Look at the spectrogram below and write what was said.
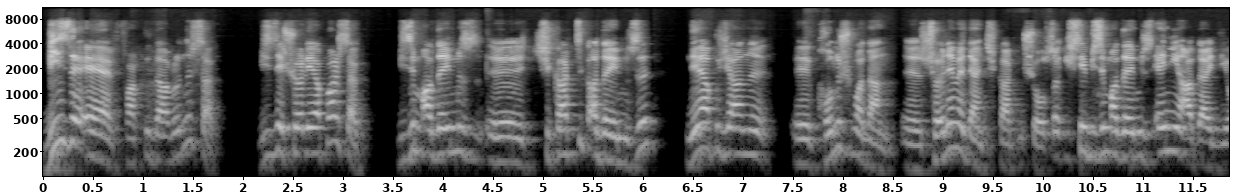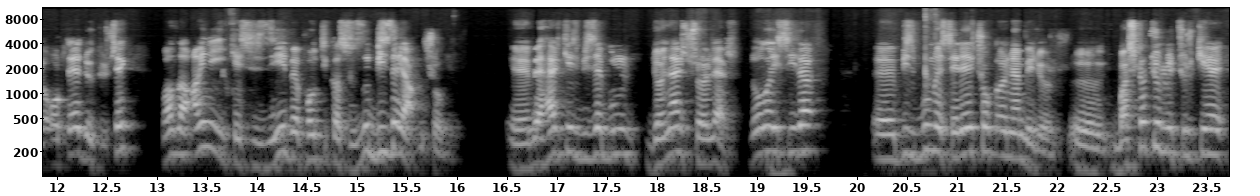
Biz de eğer farklı davranırsak, biz de şöyle yaparsak, bizim adayımız e, çıkarttık adayımızı ne yapacağını e, konuşmadan, e, söylemeden çıkartmış olsak, işte bizim adayımız en iyi aday diye ortaya dökülsek, valla aynı ilkesizliği ve politikasızlığı biz de yapmış oluruz. E, ve herkes bize bunu döner söyler. Dolayısıyla e, biz bu meseleye çok önem veriyoruz. E, başka türlü Türkiye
